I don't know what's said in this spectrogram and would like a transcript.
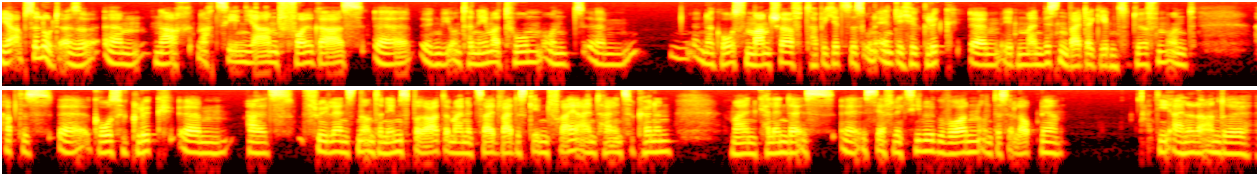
Ja, absolut. Also ähm, nach, nach zehn Jahren Vollgas, äh, irgendwie Unternehmertum und ähm, einer großen Mannschaft habe ich jetzt das unendliche Glück, ähm, eben mein Wissen weitergeben zu dürfen und habe das äh, große Glück, ähm, als freelancender Unternehmensberater meine Zeit weitestgehend frei einteilen zu können mein Kalender ist, äh, ist sehr flexibel geworden und das erlaubt mir, die ein oder andere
